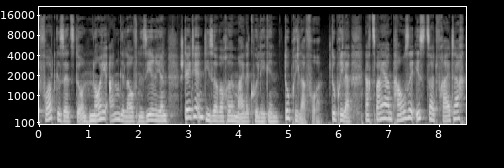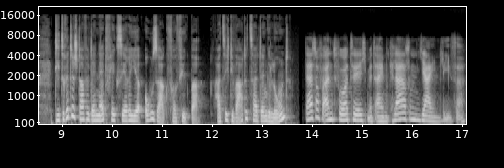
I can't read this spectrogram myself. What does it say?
fortgesetzte und neu angelaufene Serien stellt dir in dieser Woche meine Kollegin Dobrila vor. Dobrila, nach zwei Jahren Pause ist seit Freitag die dritte Staffel der Netflix-Serie Ozark verfügbar. Hat sich die Wartezeit denn gelohnt? Darauf antworte ich mit einem klaren Jein, Lisa.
